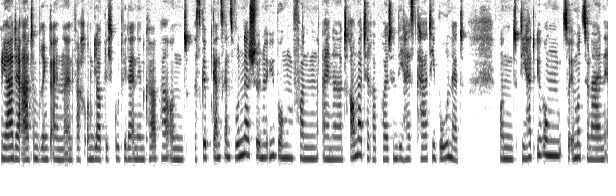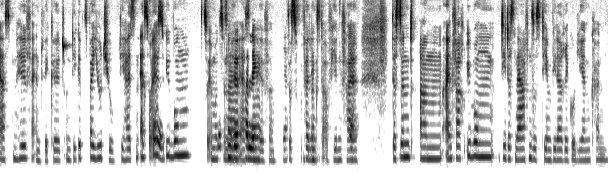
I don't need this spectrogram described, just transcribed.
ja, der Atem bringt einen einfach unglaublich gut wieder in den Körper. Und es gibt ganz, ganz wunderschöne Übungen von einer Traumatherapeutin, die heißt Kati Bonet. Und die hat Übungen zur emotionalen Ersten Hilfe entwickelt. Und die gibt's bei YouTube. Die heißen SOS-Übungen zur emotionalen Ersten. Hilfe. Ja. Das verlinkst du auf jeden Fall. Ja. Das sind ähm, einfach Übungen, die das Nervensystem wieder regulieren können.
